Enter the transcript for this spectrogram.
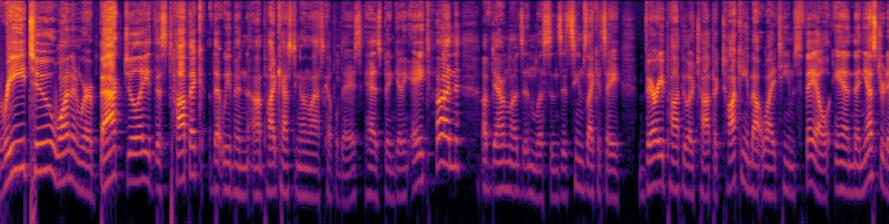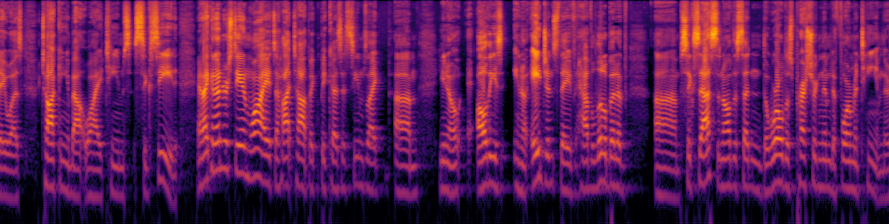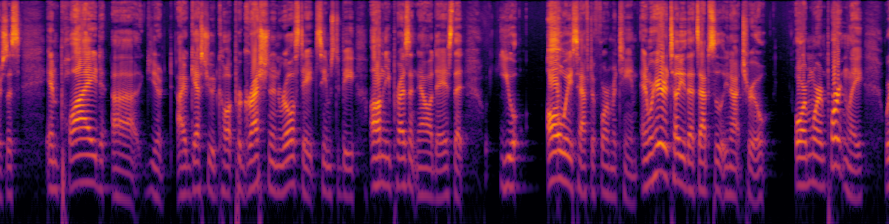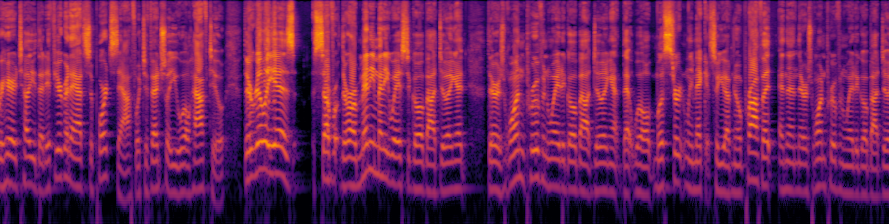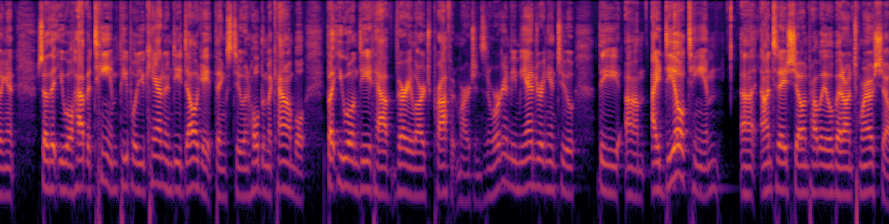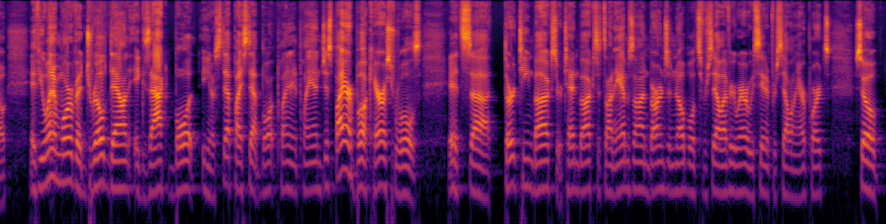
Three, two, one, and we're back, Julie. This topic that we've been uh, podcasting on the last couple days has been getting a ton of downloads and listens. It seems like it's a very popular topic, talking about why teams fail. And then yesterday was talking about why teams succeed. And I can understand why it's a hot topic because it seems like, um, you know, all these, you know, agents, they have a little bit of um, success, and all of a sudden the world is pressuring them to form a team. There's this implied, uh, you know, I guess you would call it progression in real estate seems to be omnipresent nowadays that you always have to form a team. And we're here to tell you that's absolutely not true. Or more importantly, we're here to tell you that if you're going to add support staff, which eventually you will have to, there really is several there are many many ways to go about doing it there's one proven way to go about doing it that will most certainly make it so you have no profit and then there's one proven way to go about doing it so that you will have a team people you can indeed delegate things to and hold them accountable but you will indeed have very large profit margins and we're going to be meandering into the um, ideal team uh, on today's show and probably a little bit on tomorrow's show. If you want a more of a drilled down, exact bullet, you know, step by step bullet plan and plan, just buy our book, Harris Rules. It's uh, 13 bucks or 10 bucks. It's on Amazon, Barnes and Noble. It's for sale everywhere. We've seen it for sale in airports. So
